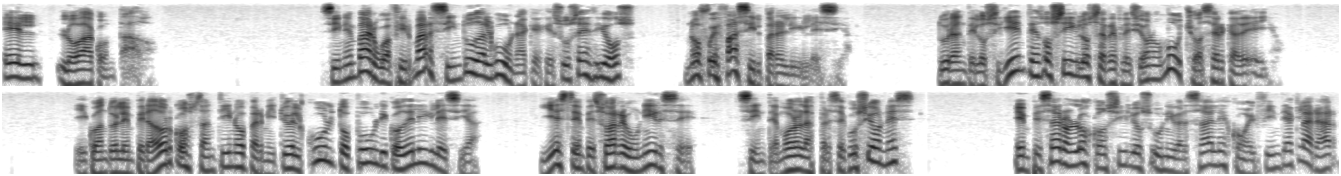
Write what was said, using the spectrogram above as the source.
Él lo ha contado. Sin embargo, afirmar sin duda alguna que Jesús es Dios no fue fácil para la Iglesia. Durante los siguientes dos siglos se reflexionó mucho acerca de ello. Y cuando el emperador Constantino permitió el culto público de la Iglesia, y éste empezó a reunirse sin temor a las persecuciones, empezaron los concilios universales con el fin de aclarar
